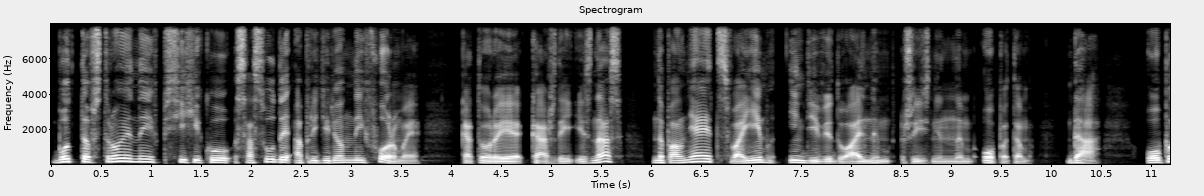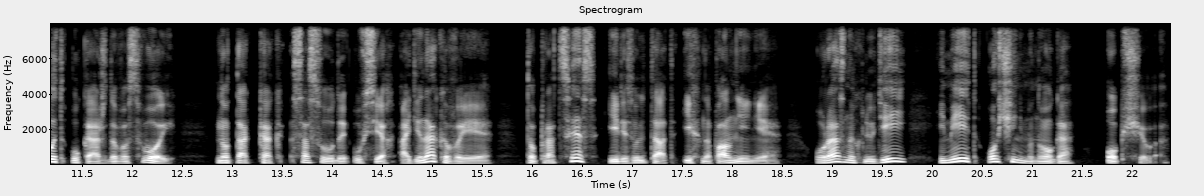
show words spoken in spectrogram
будто встроенные в психику сосуды определенной формы, которые каждый из нас наполняет своим индивидуальным жизненным опытом. Да, опыт у каждого свой, но так как сосуды у всех одинаковые — то процесс и результат их наполнения у разных людей имеет очень много общего.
